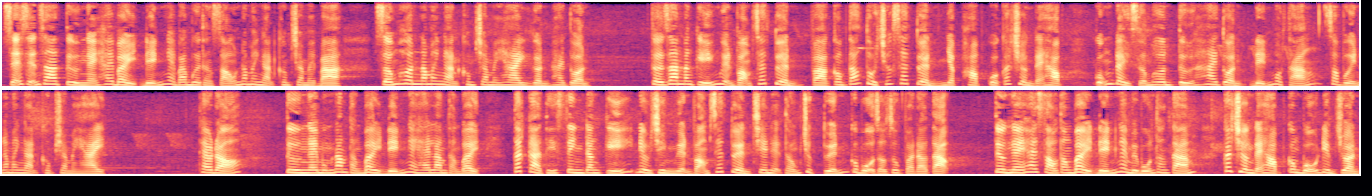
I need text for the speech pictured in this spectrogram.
sẽ diễn ra từ ngày 27 đến ngày 30 tháng 6 năm 2023, sớm hơn năm 2022 gần 2 tuần. Thời gian đăng ký nguyện vọng xét tuyển và công tác tổ chức xét tuyển nhập học của các trường đại học cũng đẩy sớm hơn từ 2 tuần đến 1 tháng so với năm 2022. Theo đó, từ ngày 5 tháng 7 đến ngày 25 tháng 7, tất cả thí sinh đăng ký điều chỉnh nguyện vọng xét tuyển trên hệ thống trực tuyến của Bộ Giáo dục và Đào tạo. Từ ngày 26 tháng 7 đến ngày 14 tháng 8, các trường đại học công bố điểm chuẩn.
